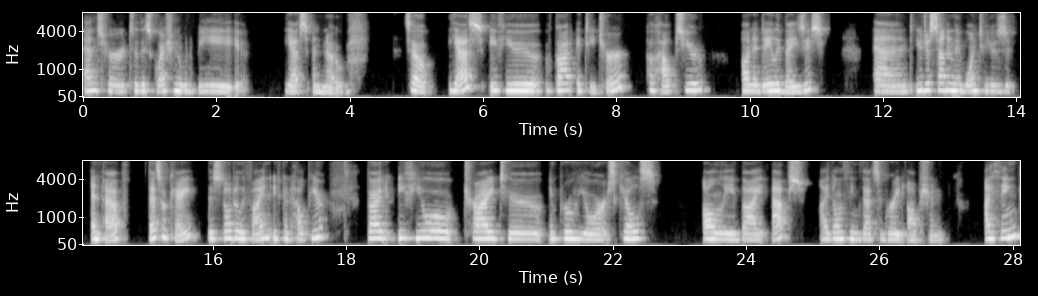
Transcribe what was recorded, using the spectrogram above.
answer to this question would be yes and no. So, yes, if you've got a teacher who helps you on a daily basis and you just suddenly want to use an app, that's okay. That's totally fine. It can help you. But if you try to improve your skills only by apps, I don't think that's a great option. I think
